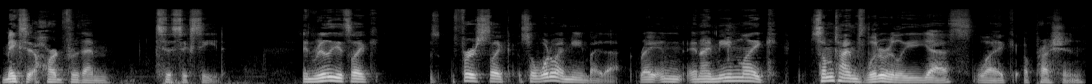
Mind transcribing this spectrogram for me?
makes it hard for them to succeed. And really it's like first like so what do I mean by that? Right? And and I mean like sometimes literally yes, like oppression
